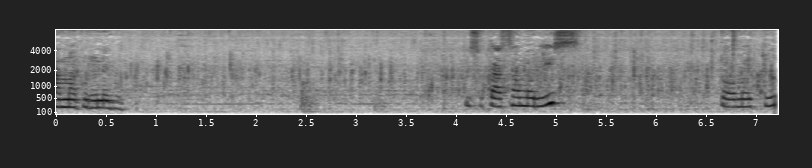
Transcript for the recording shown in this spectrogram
রান্না করে নেব। কিছু কাঁচামরিচ, টমেটো,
